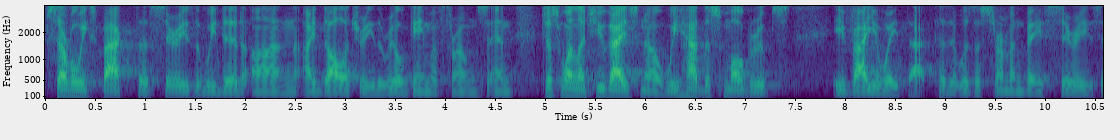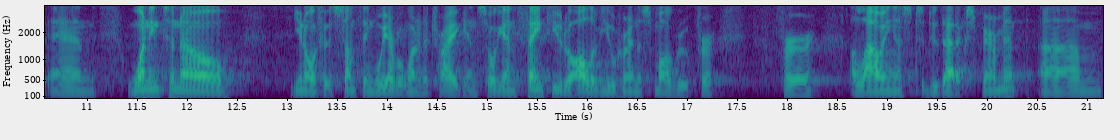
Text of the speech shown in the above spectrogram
several weeks back the series that we did on idolatry, the real Game of Thrones. And just want to let you guys know, we had the small groups evaluate that because it was a sermon based series and wanting to know, you know, if it was something we ever wanted to try again. So, again, thank you to all of you who are in a small group for, for allowing us to do that experiment. Um,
